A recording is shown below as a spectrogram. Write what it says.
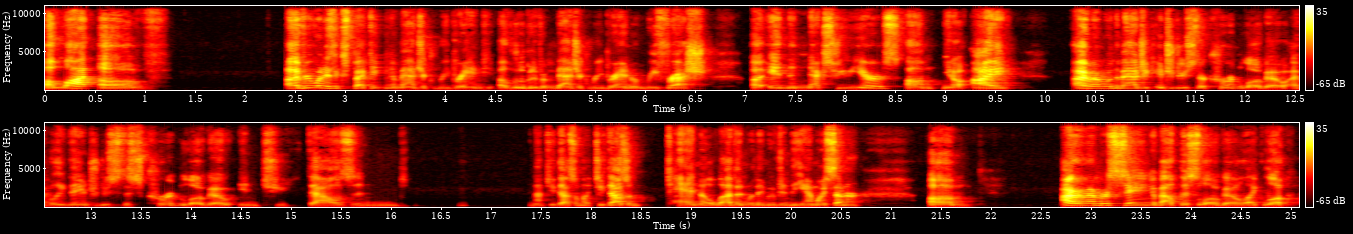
a lot of everyone is expecting a Magic rebrand, a little bit of a Magic rebrand or refresh uh, in the next few years. Um, you know, I I remember when the Magic introduced their current logo. I believe they introduced this current logo in 2000, not 2000, like 2000 10, 11 when they moved into the Amway Center. Um, I remember saying about this logo, like, look,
